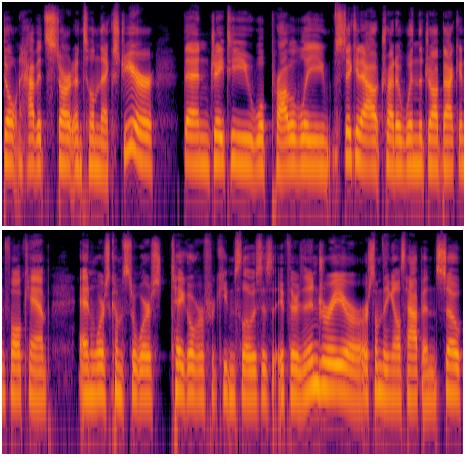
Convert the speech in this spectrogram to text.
don't have it start until next year, then JT will probably stick it out, try to win the job back in fall camp, and worst comes to worst, take over for Kedon Slovis if there's an injury or, or something else happens. So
